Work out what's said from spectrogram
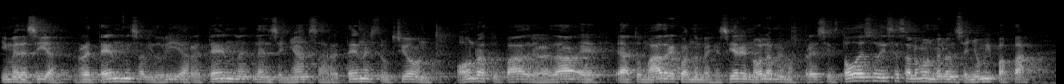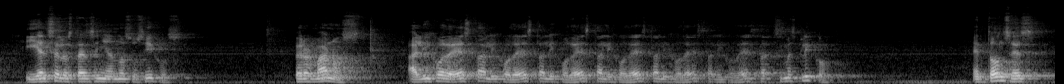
y me decía, retén mi sabiduría, retén la, enseñanza, retén la instrucción, honra a tu padre, ¿verdad? Eh, a tu madre cuando envejeciere, no la menosprecies. Todo eso dice Salomón, me lo enseñó mi papá. Y él se lo está enseñando a sus hijos. Pero hermanos, al hijo de esta, al hijo de esta, al hijo de esta, al hijo de esta, al hijo de esta, al hijo de esta. ¿Sí me explico? Entonces,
